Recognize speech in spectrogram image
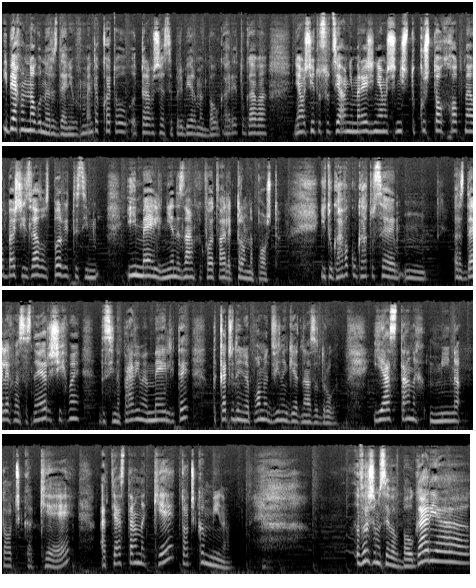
И бяхме много нараздени в момента, в който трябваше да се прибираме в България. Тогава нямаше нито социални мрежи, нямаше нищо. Току-що Hotmail беше излязъл с първите си имейли. Ние не знаем какво е това електронна почта. И тогава, когато се м- разделяхме с нея, решихме да си направим мейлите, така че да ни напомнят винаги една за друга. И аз станах mina.ke, а тя стана ke.mina. Връщам се в България,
